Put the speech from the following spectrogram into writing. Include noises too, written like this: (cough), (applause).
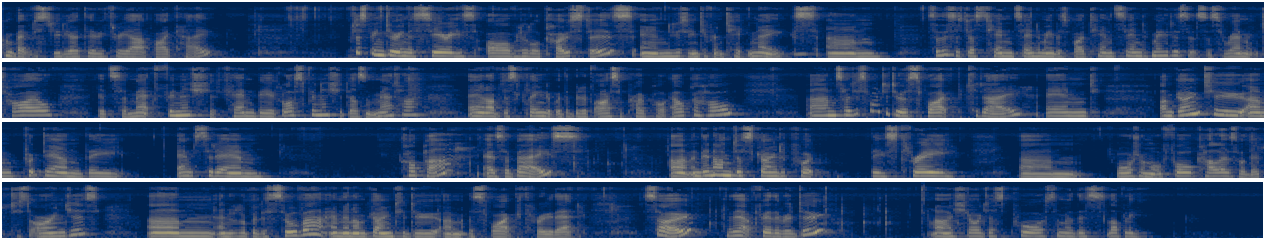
welcome back to Studio 33 Art by Kay. I've just been doing a series of little coasters and using different techniques. Um, so this is just 10 centimetres by 10 centimetres. It's a ceramic tile. It's a matte finish. It can be a gloss finish. It doesn't matter. And I've just cleaned it with a bit of isopropyl alcohol. Um, so I just want to do a swipe today and I'm going to um, put down the Amsterdam copper as a base. Um, and then I'm just going to put these three um, autumn or fall colours, or they're just oranges, um, and a little bit of silver. And then I'm going to do um, a swipe through that. So, without further ado, I shall just pour some of this lovely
